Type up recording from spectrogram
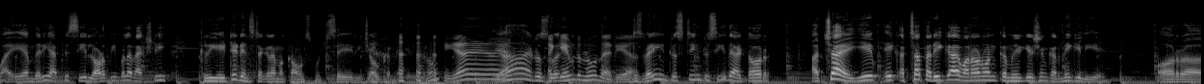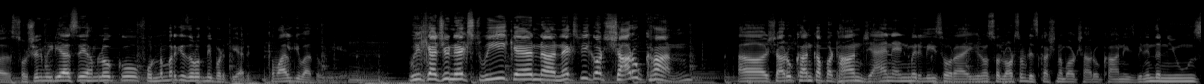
Y A. I'm very happy to see a lot of people have actually created Instagram accounts मुझसे reach out करने के लिए, you know. या या Yeah, it was ve- came to know that या It was very interesting to see that और अच्छा है ये एक अच्छा तरीका है वन ऑन वन कम्युनिकेशन करने के लिए और सोशल मीडिया से हम लोग को फ़ोन नंबर की ज़रूरत नहीं पड़ती यार कमाल की बात हो गई है We'll catch you next week and uh, next week got Shahrukh Khan. Uh, Shahrukh Khan का पठान जैन एंड में रिलीज़ हो रहा है you know so lots of discussion about Shahrukh Khan is been in the news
